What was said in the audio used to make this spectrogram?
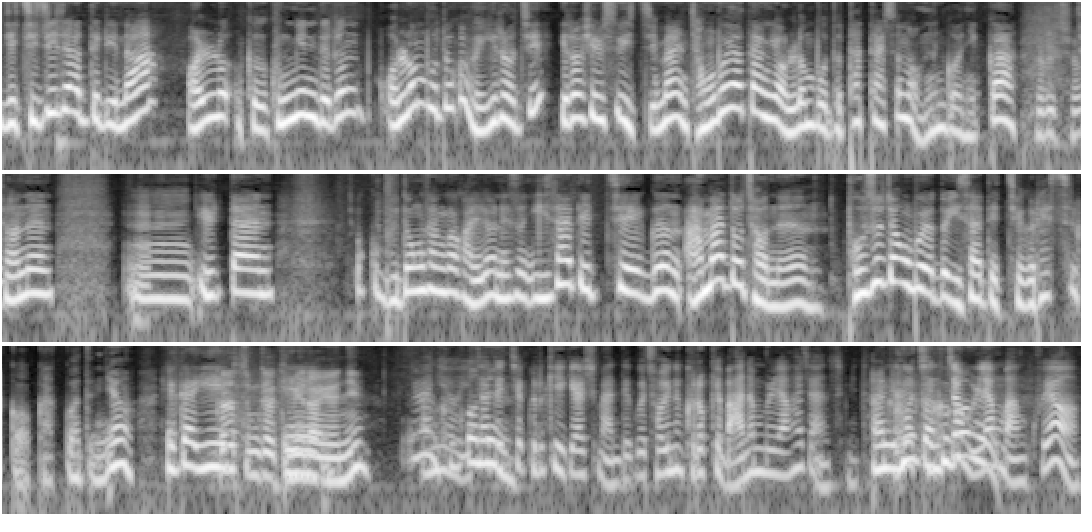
이제 지지자들이나 언론 그 국민들은 언론 보도가 왜 이러지 이러실 수 있지만 정부 여당이 언론 보도 탓할 수는 없는 거니까 그렇죠. 저는 음 일단 조금 부동산과 관련해서 이사 대책은 아마도 저는 보수 정부여도 이사 대책을 했을 것 같거든요. 그러니까 이 그렇습니까, 김연아 예. 의원님? 아니요, 이사 대책 그렇게 얘기하시면 안 되고 저희는 그렇게 많은 물량 하지 않습니다. 아니, 그거 그러니까 진짜 물량 많고요.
